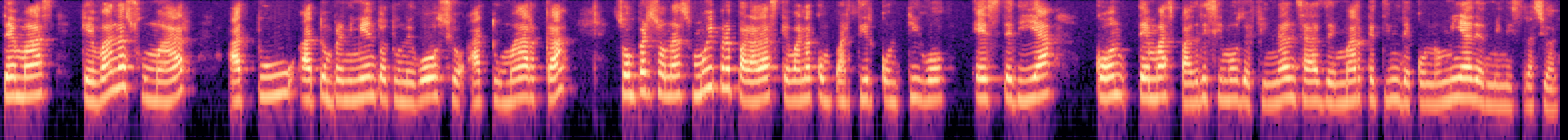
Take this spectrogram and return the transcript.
temas que van a sumar a tu, a tu emprendimiento, a tu negocio, a tu marca. Son personas muy preparadas que van a compartir contigo este día con temas padrísimos de finanzas, de marketing, de economía, de administración.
